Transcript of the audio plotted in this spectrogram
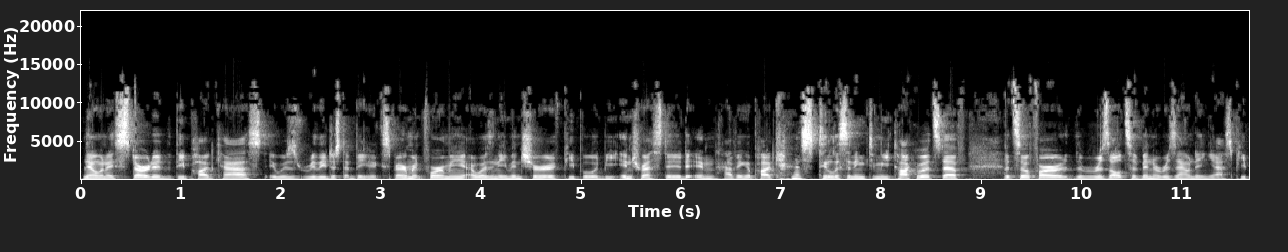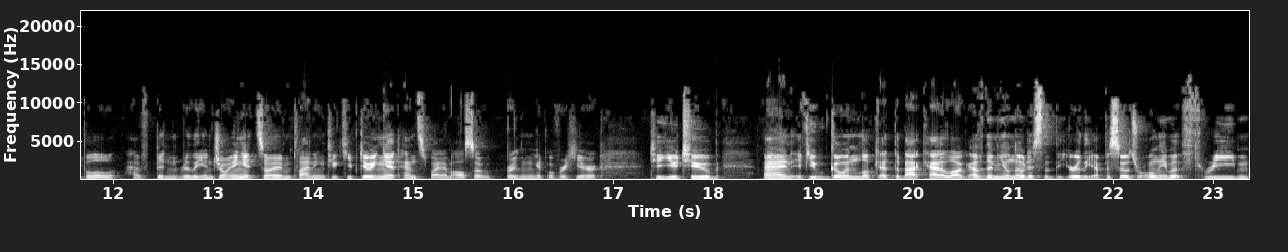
Now, when I started the podcast, it was really just a big experiment for me. I wasn't even sure if people would be interested in having a podcast and listening to me talk about stuff. But so far, the results have been a resounding yes. People have been really enjoying it. So I'm planning to keep doing it, hence why I'm also bringing it over here to YouTube. And if you go and look at the back catalog of them, you'll notice that the early episodes were only about three,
